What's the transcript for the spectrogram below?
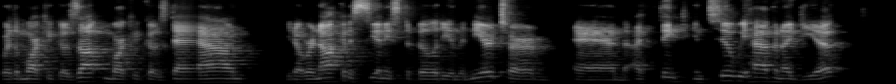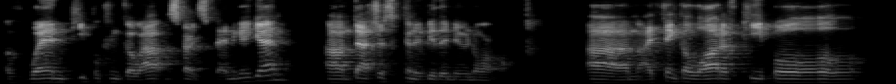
where the market goes up, market goes down. You know, we're not going to see any stability in the near term. And I think until we have an idea of when people can go out and start spending again, um, that's just going to be the new normal. Um, I think a lot of people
